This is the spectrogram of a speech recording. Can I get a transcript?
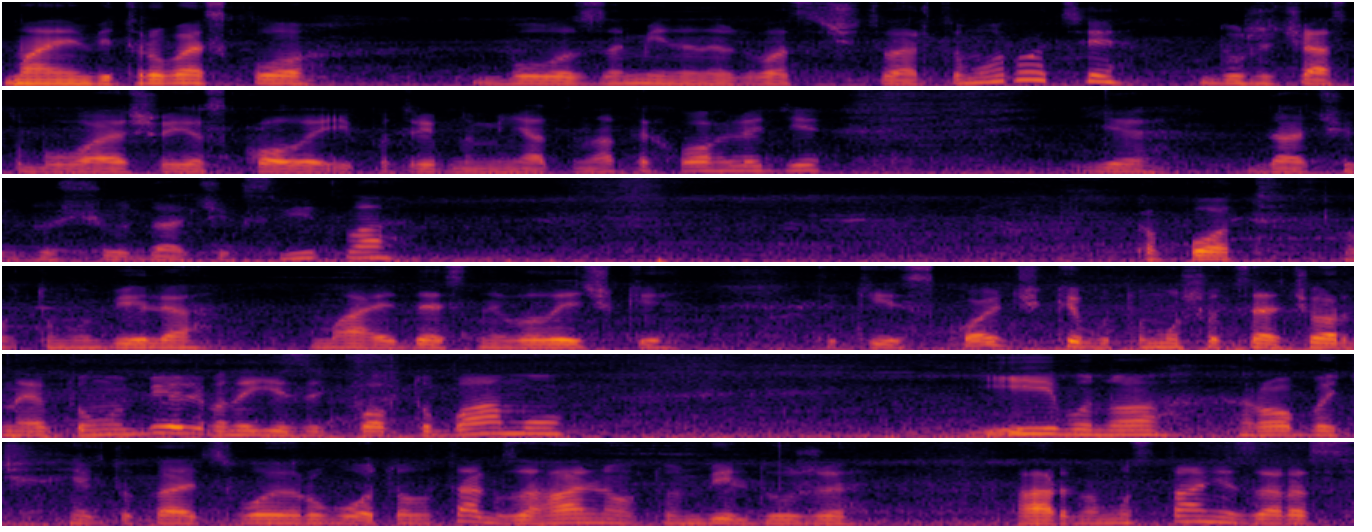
Маємо вітрове скло було замінене у 2024 році. Дуже часто буває, що є сколи і потрібно міняти на техогляді. Є датчик дощу, датчик світла. Капот автомобіля має десь невеличкі такі скольчики, бо тому що це чорний автомобіль, вони їздять по автобаму і воно робить, як то кажуть, свою роботу. Але так, загально автомобіль в дуже гарному стані. Зараз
